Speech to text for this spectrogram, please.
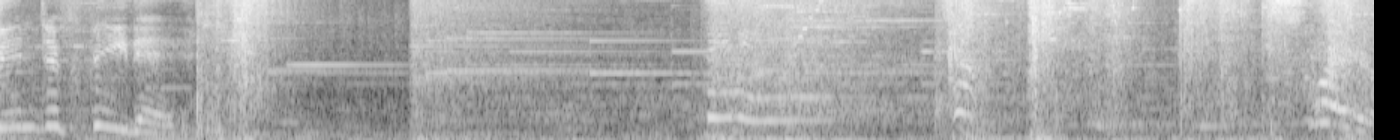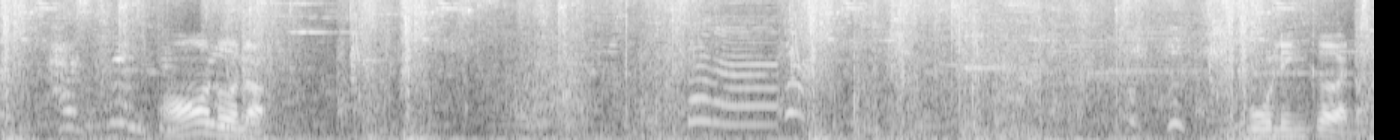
been defeated. Slayer has been อ๋อ defeated. โดนเหรอ Ta-da. บูลิงเกิดนะ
